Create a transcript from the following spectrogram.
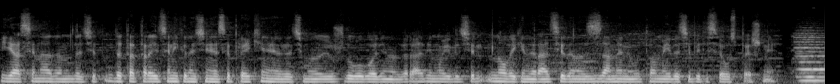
i ja se nadam da, će, da ta tradicija nikad neće ne se prekine, da ćemo još dugo godina da radimo i da će nove generacije da nas zamene u tome i da će biti sve uspešnije.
